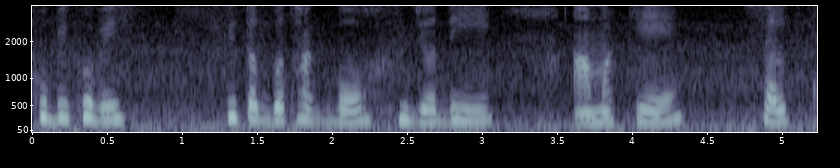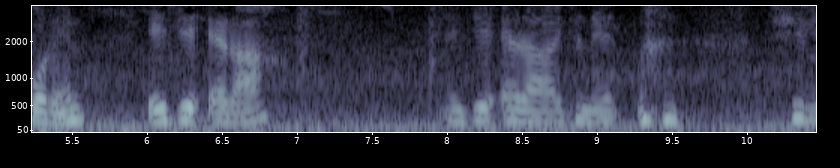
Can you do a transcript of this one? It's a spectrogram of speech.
খুবই খুবই কৃতজ্ঞ থাকব যদি আমাকে হেল্প করেন। এই যে এরা, এই যে এরা এখানে ছিল,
